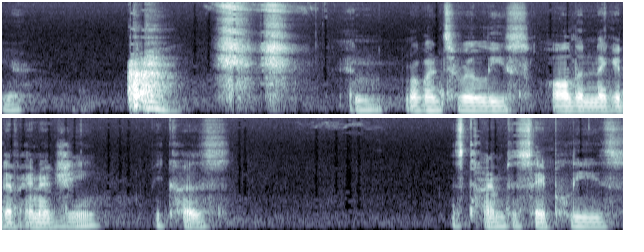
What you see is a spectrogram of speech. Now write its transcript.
here. and we're going to release all the negative energy because it's time to say please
